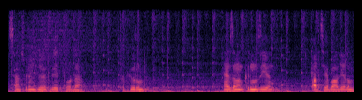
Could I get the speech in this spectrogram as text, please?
Sensörümüzü breadboard'a takıyorum. Her zaman kırmızıyı artıya bağlayalım.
